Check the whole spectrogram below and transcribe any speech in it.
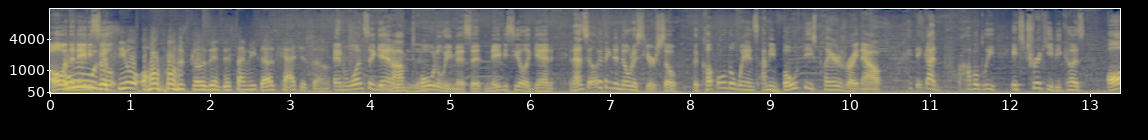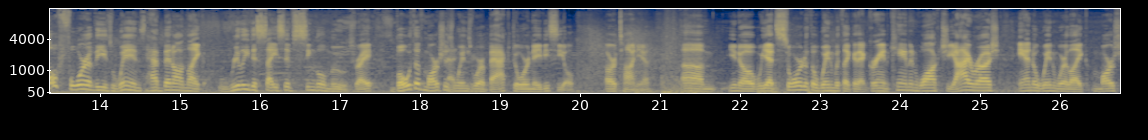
Oh, and the Navy SEAL. the seal almost goes in. This time he does catch it though. And once again, I'm loses it. totally miss it. Navy SEAL again. And that's the other thing to notice here. So the couple of the wins, I mean, both these players right now, I think I'd probably, it's tricky because all four of these wins have been on like really decisive single moves, right? Both of Marsh's That's wins true. were a backdoor Navy SEAL or Tanya. Um, you know, we had Sword with a win with like that Grand Cannon walk, GI rush, and a win where like Marsh.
